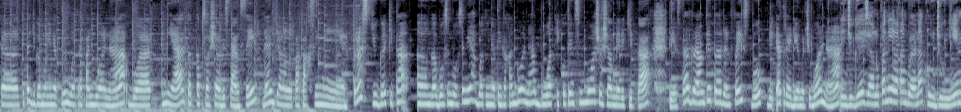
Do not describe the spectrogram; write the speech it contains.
uh, kita juga mau ingetin buat rekan buana buat ini ya tetap social distancing dan jangan lupa vaksin nih. Terus juga kita nggak uh, bosen-bosen ya buat ngingetin rekan buana buat ikutin semua sosial media kita di Instagram, Twitter, dan Facebook di @radiomercubuana. Dan juga jangan lupa nih rekan buana kunjungin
